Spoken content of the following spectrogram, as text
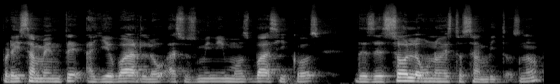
Precisamente a llevarlo a sus mínimos básicos desde solo uno de estos ámbitos, ¿no?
